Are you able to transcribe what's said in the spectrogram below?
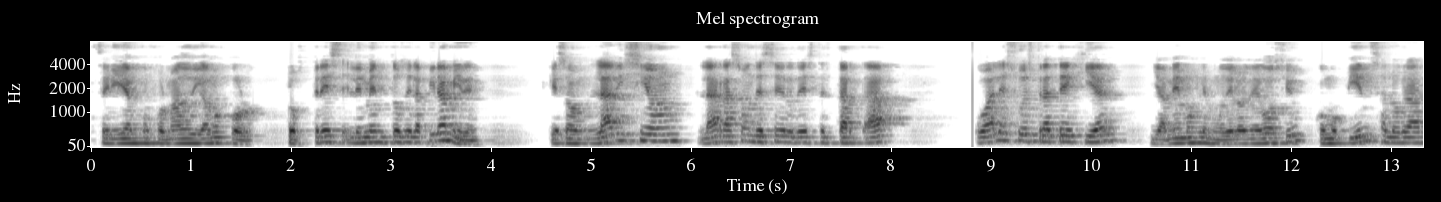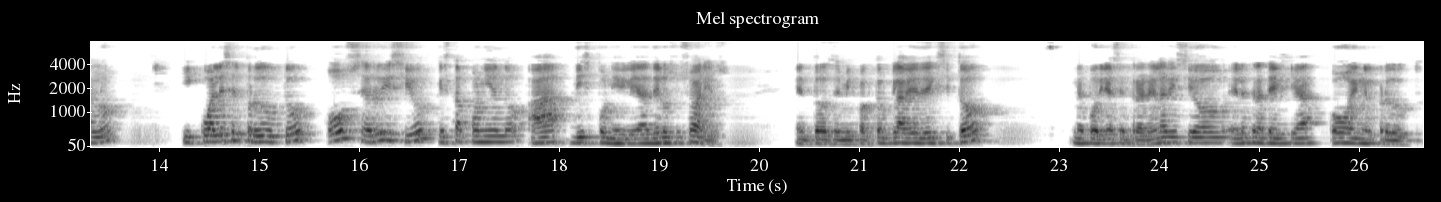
serían conformados, digamos, por los tres elementos de la pirámide, que son la visión, la razón de ser de esta startup, cuál es su estrategia, llamémosle modelo de negocio, cómo piensa lograrlo, y cuál es el producto o servicio que está poniendo a disponibilidad de los usuarios. Entonces, mi factor clave de éxito me podría centrar en la visión, en la estrategia o en el producto.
